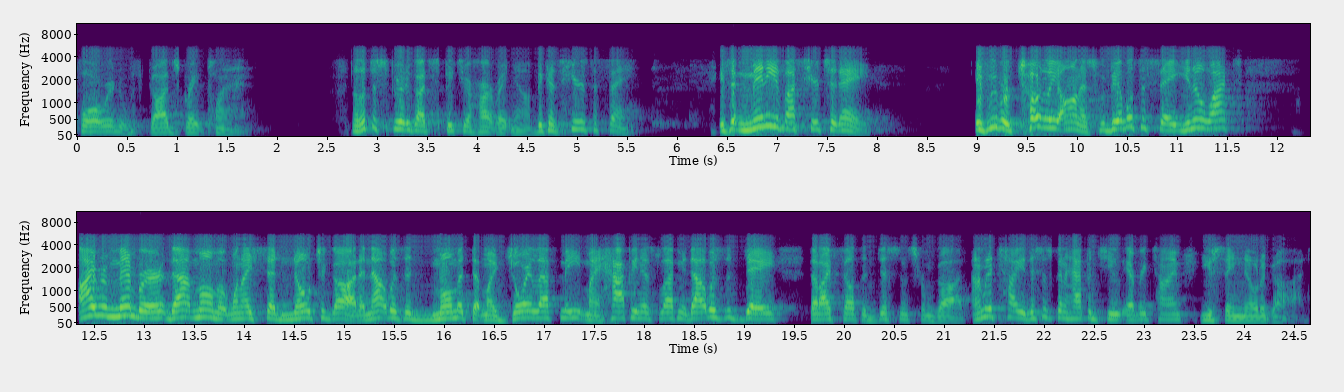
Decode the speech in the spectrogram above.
forward with God's great plan. Now let the Spirit of God speak to your heart right now, because here's the thing, is that many of us here today, if we were totally honest, we'd be able to say, you know what? I remember that moment when I said no to God, and that was the moment that my joy left me, my happiness left me. That was the day that I felt a distance from God. And I'm going to tell you, this is going to happen to you every time you say no to God.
